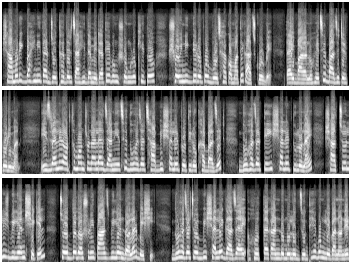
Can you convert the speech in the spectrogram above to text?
সামরিক বাহিনী তার যোদ্ধাদের চাহিদা মেটাতে এবং সংরক্ষিত সৈনিকদের ওপর বোঝা কমাতে কাজ করবে। তাই বাড়ানো হয়েছে বাজেটের পরিমাণ। ইসরায়েলের অর্থ মন্ত্রণালয় জানিয়েছে দু হাজার ছাব্বিশ সালের প্রতিরক্ষা বাজেট দু হাজার তেইশ সালের তুলনায় সাতচল্লিশ বিলিয়ন শেকেল চোদ্দ দশমিক পাঁচ বিলিয়ন ডলার বেশি। দু হাজার চব্বিশ সালে গাজায় হত্যাকাণ্ডমূলক যুদ্ধে এবং লেবাননের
